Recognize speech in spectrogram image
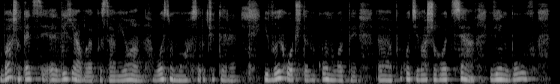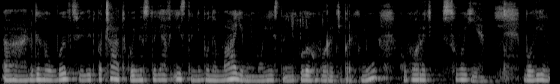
Ваш отець е, диявол, як писав Йоанн 8.44, і ви хочете виконувати е, похоті вашого отця. Він був е, людиною-вбивцею від початку і не стояв істині, бо немає в ньому істині. Коли говорить брехню, говорить своє, бо він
